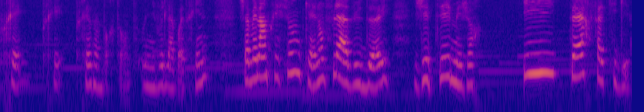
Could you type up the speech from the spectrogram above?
très, très, très importante au niveau de la poitrine. J'avais l'impression qu'elle enflait à vue d'œil. J'étais, mais genre, hyper fatiguée.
